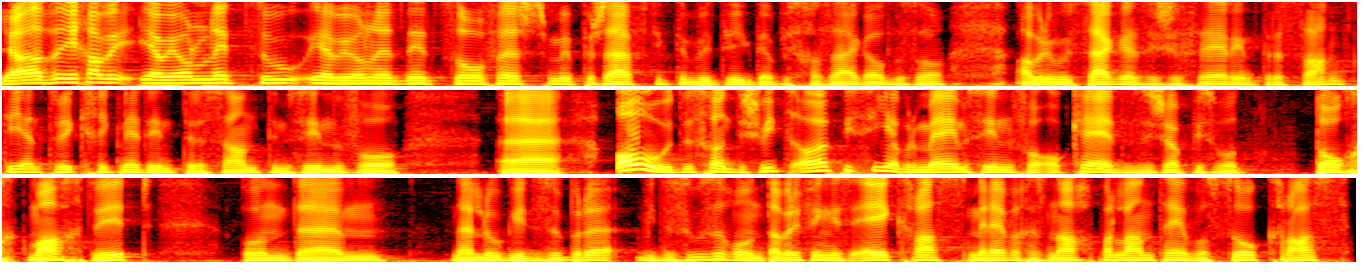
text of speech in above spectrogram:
Ja, also ich habe ich hab auch noch nicht, zu, ich mich auch nicht, nicht so fest damit beschäftigt, damit ich irgendetwas kann sagen oder so. Aber ich muss sagen, es ist eine sehr interessante Entwicklung. Nicht interessant im Sinne von, äh, oh, das könnte in der Schweiz auch etwas sein, aber mehr im Sinne von, okay, das ist etwas, was doch gemacht wird. Und ähm, dann schaue ich das über, wie das rauskommt. Aber ich finde es eh krass, dass wir einfach ein Nachbarland haben, das so krass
